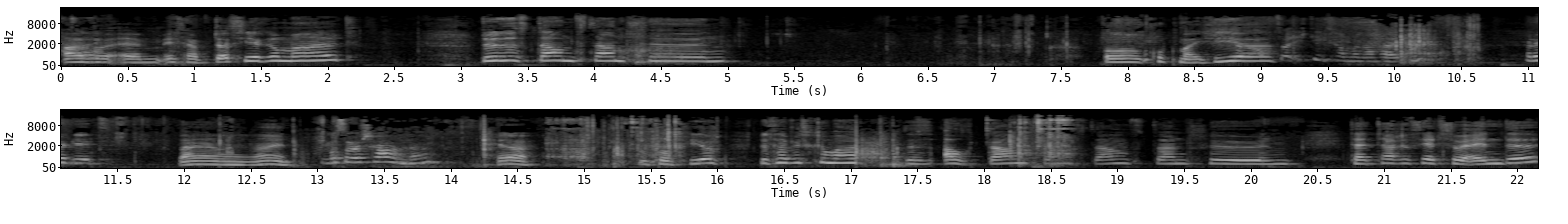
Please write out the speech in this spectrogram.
also ähm, ich habe das hier gemalt. Das ist ganz, ganz schön. Und guck mal hier. Soll ich die Kamera halten? Oder geht's? Nein, nein, nein, nein. Du musst aber schauen, ne? Ja. Und guck hier. Das habe ich gemacht. Das ist auch ganz, ganz, ganz, ganz schön. Der Tag ist jetzt zu Ende.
